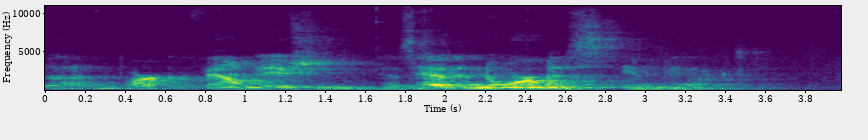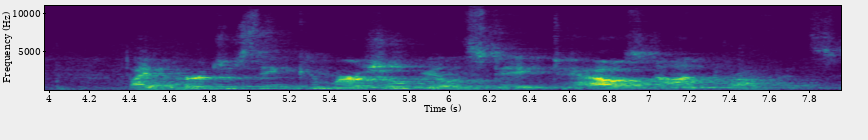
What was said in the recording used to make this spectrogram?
The Hutton Parker Foundation has had enormous impact by purchasing commercial real estate to house nonprofits.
